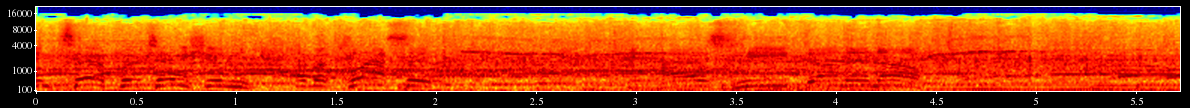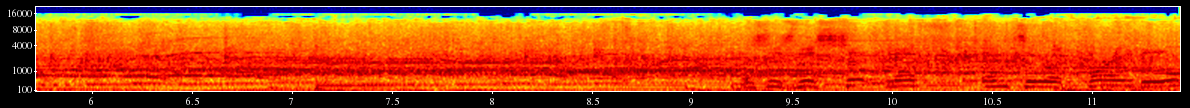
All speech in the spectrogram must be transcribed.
interpretation of a classic. Has he done enough? This is the sit lift into a cradle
